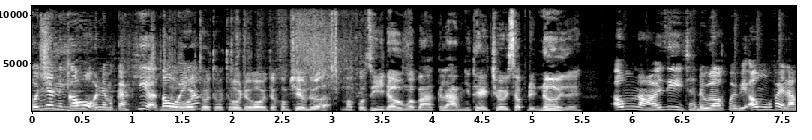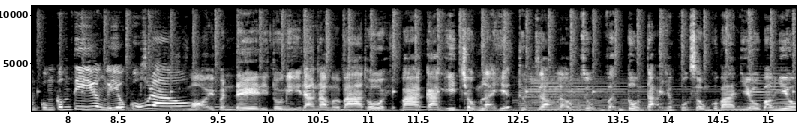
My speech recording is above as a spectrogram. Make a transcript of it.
có nhận cái cơ hội này mà cả khịa tôi nhá. thôi thôi thôi được rồi tôi không chiều nữa. Mà có gì đâu mà bà cứ làm như thể trời sập đến nơi rồi Ông nói gì chả được Bởi vì ông có phải làm cùng công ty với người yêu cũ đâu. Mọi vấn đề thì tôi nghĩ đang nằm ở bà thôi. Bà càng ít chống lại hiện thực rằng là ông Dũng vẫn tồn tại trong cuộc sống của bà nhiều bao nhiêu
